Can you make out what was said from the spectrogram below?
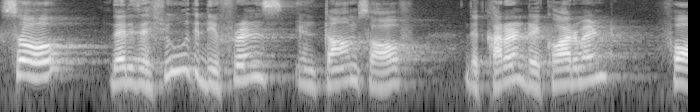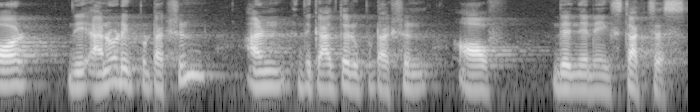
So, there is a huge difference in terms of the current requirement for the anodic protection and the cathodic protection of the engineering structures.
